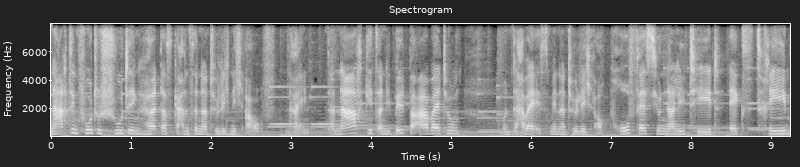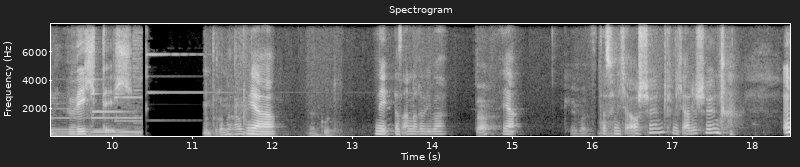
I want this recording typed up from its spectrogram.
Nach dem Fotoshooting hört das Ganze natürlich nicht auf. Nein, danach geht es an die Bildbearbeitung und dabei ist mir natürlich auch Professionalität extrem wichtig. Mit drin haben? Ja. Ja, gut. Nee, das andere lieber. Da? Ja. Okay, das finde ich auch schön, finde ich alle schön.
